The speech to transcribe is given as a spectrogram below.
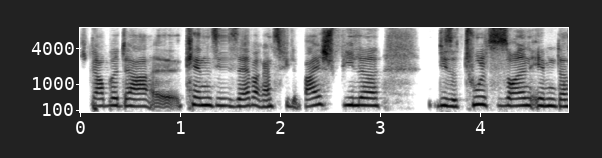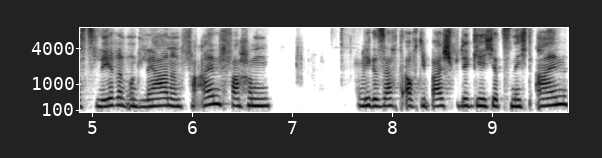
Ich glaube, da äh, kennen Sie selber ganz viele Beispiele. Diese Tools sollen eben das Lehren und Lernen vereinfachen. Wie gesagt, auf die Beispiele gehe ich jetzt nicht ein.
